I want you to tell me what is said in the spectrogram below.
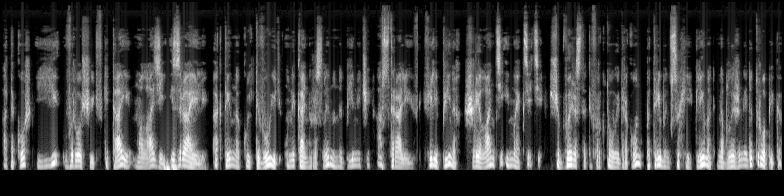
а також її вирощують в Китаї, Малайзії, Ізраїлі. Активно культивують унікальну рослину на півночі Австралії, Філіппінах, Шрі-Ланці і Мексиці. Щоб виростити фруктовий дракон, потрібен сухий клімат, наближений до тропіків,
